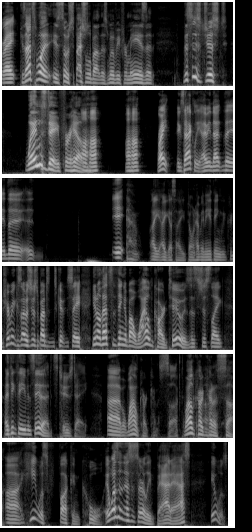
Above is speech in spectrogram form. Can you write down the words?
right. Because that's what is so special about this movie for me is that this is just Wednesday for him. Uh huh. Uh huh. Right. Exactly. I mean that the the it. I, I guess I don't have anything to contribute because I was just about to say, you know, that's the thing about Wild Card too. Is it's just like I think they even say that it's Tuesday, uh, but Wild Card kind of sucked. Wild card kind of sucked. Uh, he was fucking cool. It wasn't necessarily badass. It was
